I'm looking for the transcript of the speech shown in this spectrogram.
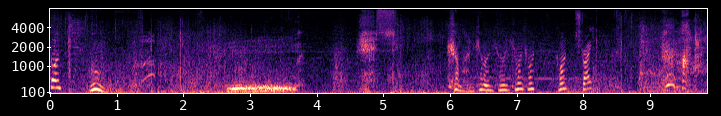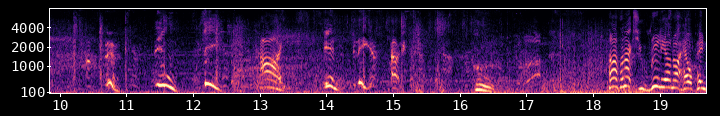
Go on. Mm. Yes. Come on, come on, come on, come on, come on, come on, strike. In the eye. In the eye. Paarthurnax, you really are not helping.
